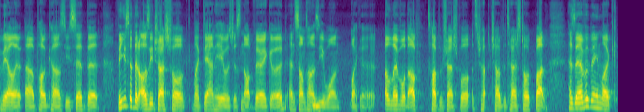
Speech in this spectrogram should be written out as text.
NBL uh, podcasts, you said that I think you said that Aussie trash talk like down here was just not very good, and sometimes you want like a, a leveled up type of trash talk, type of trash talk. But has there ever been like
